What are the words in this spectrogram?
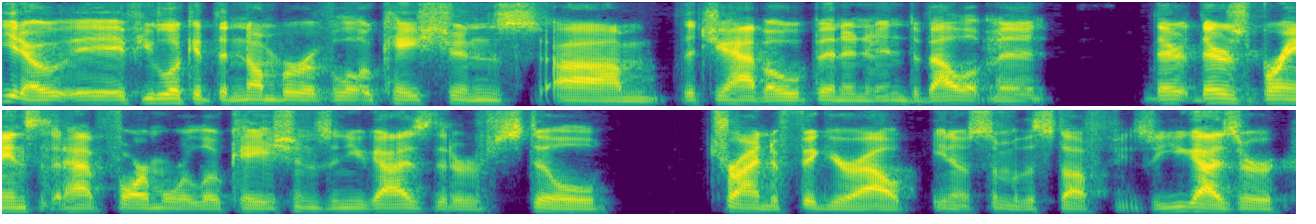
you know, if you look at the number of locations um, that you have open and in development, there there's brands that have far more locations than you guys that are still trying to figure out, you know, some of the stuff. So you guys are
